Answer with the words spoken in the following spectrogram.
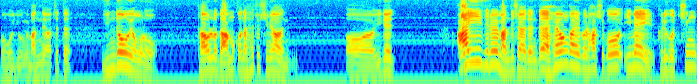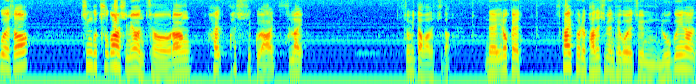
뭐 용이 많네요. 어쨌든 윈도우용으로 다운로드 아무거나 해주시면 어 이게 아이디를 만드셔야 되는데 회원 가입을 하시고 이메일 그리고 친구에서 친구 추가하시면 저랑 하, 하실 수 있고요. 아 슬라임 좀 이따 받읍시다. 네 이렇게 스카이프를 받으시면 되고요. 지금 로그인한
